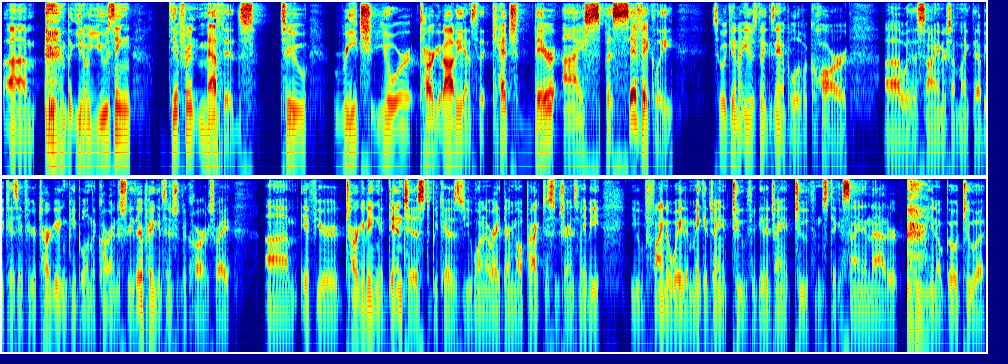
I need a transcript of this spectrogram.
Um, but you know, using different methods to reach your target audience that catch their eye specifically. So again, I use the example of a car uh, with a sign or something like that because if you're targeting people in the car industry, they're paying attention to cars, right? Um, if you're targeting a dentist because you want to write their malpractice insurance, maybe you find a way to make a giant tooth or get a giant tooth and stick a sign in that, or you know, go to a,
